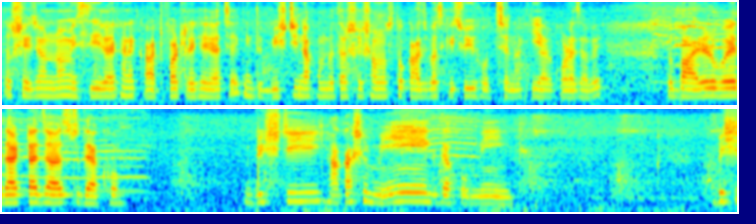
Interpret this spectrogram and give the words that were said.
তো সেই জন্য মিস্ত্রিরা এখানে কাঠফাট রেখে গেছে, কিন্তু বৃষ্টি না কমলে তার সে সমস্ত কাজবাজ কিছুই হচ্ছে না, কি আর করা যাবে? তো বাইরের ওয়েদারটা জাস্ট দেখো, বৃষ্টি, আকাশে মেঘ, দেখো মেঘ। বৃষ্টি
